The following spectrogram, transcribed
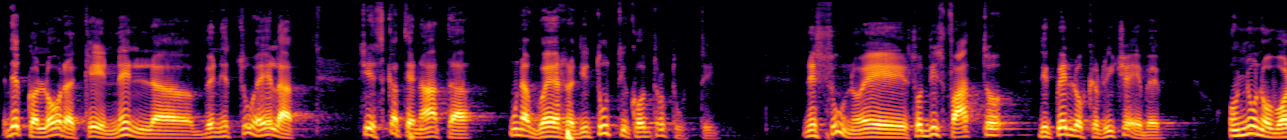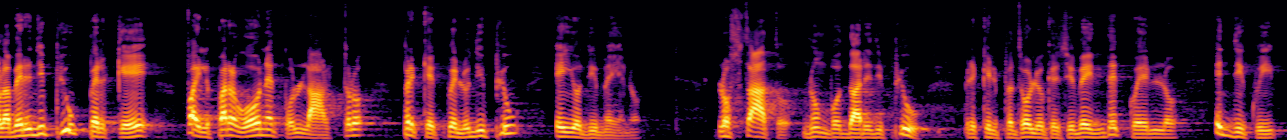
Ed ecco allora che nel Venezuela si è scatenata una guerra di tutti contro tutti. Nessuno è soddisfatto di quello che riceve. Ognuno vuole avere di più perché fa il paragone con l'altro, perché quello di più e io di meno. Lo Stato non può dare di più perché il petrolio che si vende è quello e di qui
